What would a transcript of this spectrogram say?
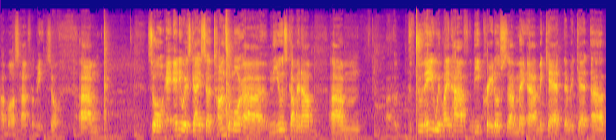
a must-have for me. So. Um, so anyways, guys, uh, tons of more uh, news coming up. Um, uh, today we might have the Kratos uh, uh maquette, the maquette uh,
